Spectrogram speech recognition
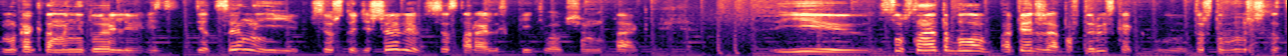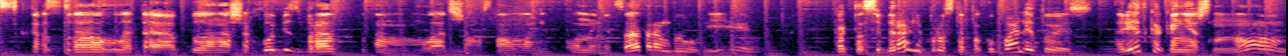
Мы как-то мониторили везде цены, и все, что дешевле, все старались купить, в общем, так. И, собственно, это было, опять же, я повторюсь, как то, что выше сказал, это было наше хобби с братом младшим, в основном он, он инициатором был, и как-то собирали, просто покупали, то есть редко, конечно, но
